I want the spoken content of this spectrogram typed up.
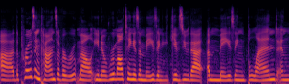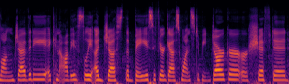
Uh, the pros and cons of a root melt, you know, root melting is amazing. It gives you that amazing blend and longevity. It can obviously adjust the base if your guest wants to be darker or shifted.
